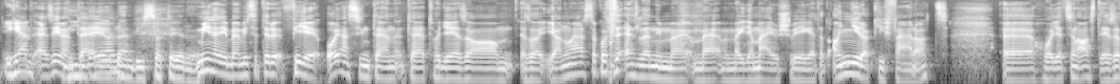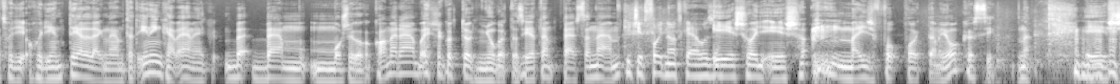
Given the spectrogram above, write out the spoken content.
igen? Hát ez évente Minden eljön. évben visszatérő. Minden évben visszatérő. Figyelj, olyan szinten, tehát, hogy ez a, ez a január szokott ez lenni, meg, meg, meg a május vége. Tehát annyira kifáradsz, hogy egyszerűen azt érzed, hogy, hogy én tényleg nem. Tehát én inkább elmegyek, be, bemosolygok a kamerába, és akkor tök nyugodt az életem. Persze nem. Kicsit fogynod kell hozzá. És hogy, és már így fogytam, jó? Köszi. Na. és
